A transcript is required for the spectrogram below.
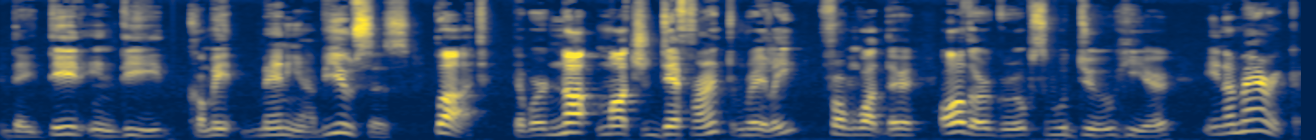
They did indeed commit many abuses, but they were not much different, really, from what the other groups would do here in America.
